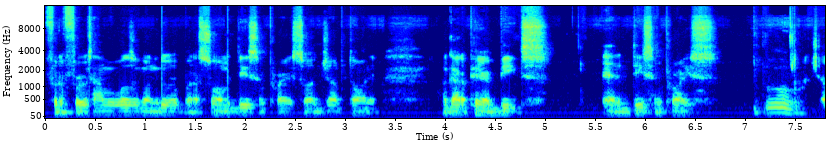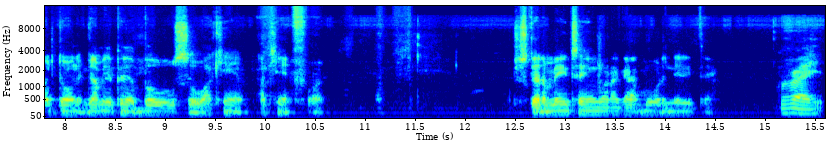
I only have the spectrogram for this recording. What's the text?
for the first time, I wasn't going to do it, but I saw them a decent price, so I jumped on it. I got a pair of Beats at a decent price. Ooh, Jumped on it, got me a pair of Bose, so I can't, I can't front. Just got to maintain what I got more than anything. right,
